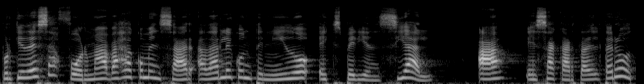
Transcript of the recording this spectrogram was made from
Porque de esa forma vas a comenzar a darle contenido experiencial a esa carta del tarot.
